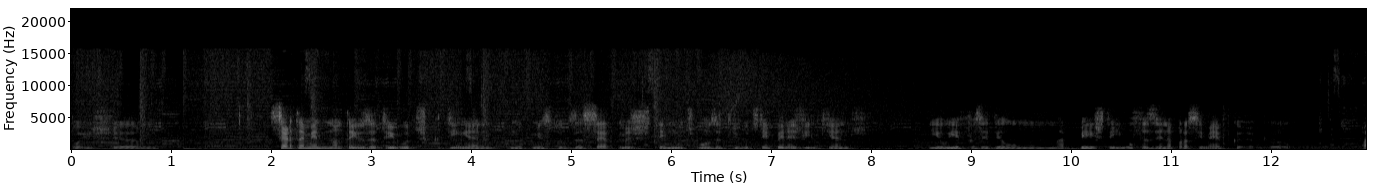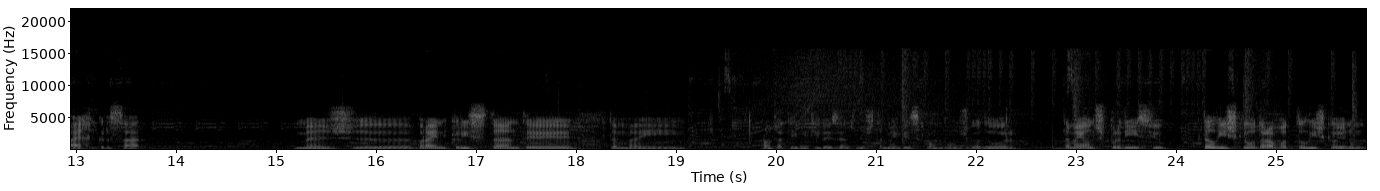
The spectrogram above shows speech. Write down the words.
Pois. Um, certamente não tem os atributos que tinha no começo do 17, mas tem muitos bons atributos. Tem apenas 20 anos e eu ia fazer dele uma besta e vou fazer na próxima época já que ele vai regressar mas uh, Brian Cristante também pronto já tem 22 anos mas também vê-se que é um bom jogador. Também é um desperdício. Talisca eu adorava o Talisca. Eu não,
